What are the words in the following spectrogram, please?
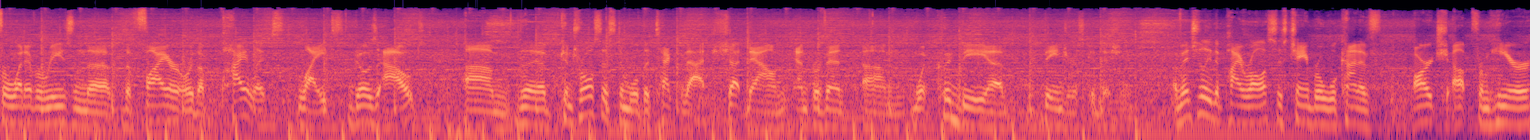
for whatever reason the, the fire or the pilot light goes out, um, the control system will detect that, shut down, and prevent um, what could be a dangerous condition. Eventually the pyrolysis chamber will kind of arch up from here.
